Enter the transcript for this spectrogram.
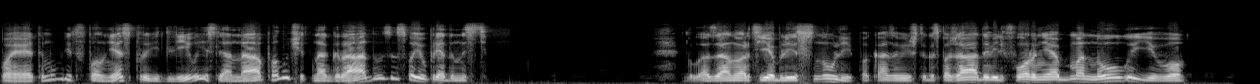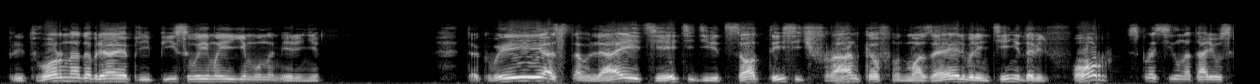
Поэтому будет вполне справедливо, если она получит награду за свою преданность. Глаза Нуартье блеснули, показывая, что госпожа де Вильфор не обманула его, притворно одобряя приписываемые ему намерения. «Так вы оставляете эти девятьсот тысяч франков мадемуазель Валентине де Вильфор?» — спросил нотариус,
